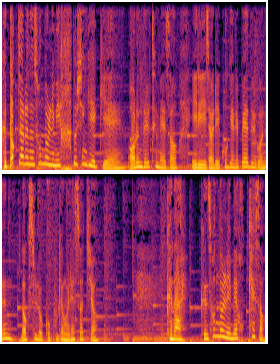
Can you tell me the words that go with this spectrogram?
그 떡 자르는 손놀림이 하도 신기했기에 어른들 틈에서 이리저리 고개를 빼들고는 넋을 놓고 구경을 했었죠. 그날 그 손놀림에 혹해서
